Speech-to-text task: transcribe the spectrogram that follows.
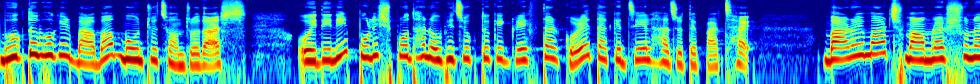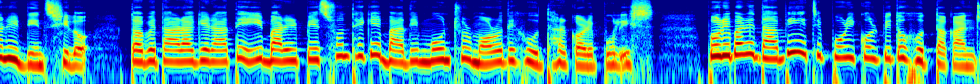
ভুক্তভোগীর বাবা মন্টু চন্দ্র দাস। ওই দিনই পুলিশ প্রধান অভিযুক্তকে গ্রেফতার করে তাকে জেল হাজতে পাঠায়। বারোই মার্চ মামলার শুনানির দিন ছিল, তবে তার আগে রাতেই বাড়ির পেছন থেকে বাদী মন্টুর মরদেহ উদ্ধার করে পুলিশ। পরিবারের দাবি, এটি পরিকল্পিত হত্যাকাণ্ড।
